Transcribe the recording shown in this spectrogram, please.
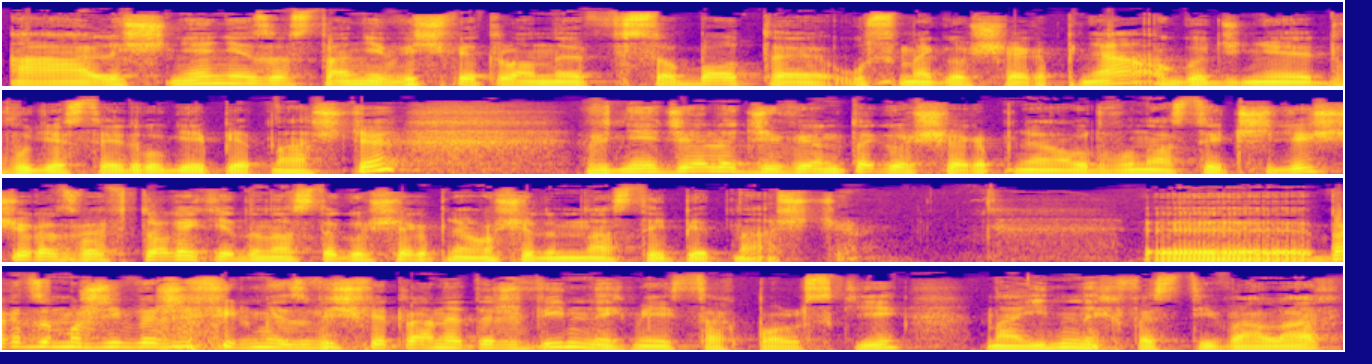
a Lśnienie zostanie wyświetlone w sobotę 8 sierpnia o godzinie 22.15, w niedzielę 9 sierpnia o 12.30 oraz we wtorek 11 sierpnia o 17.15. E, bardzo możliwe, że film jest wyświetlany też w innych miejscach Polski, na innych festiwalach.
